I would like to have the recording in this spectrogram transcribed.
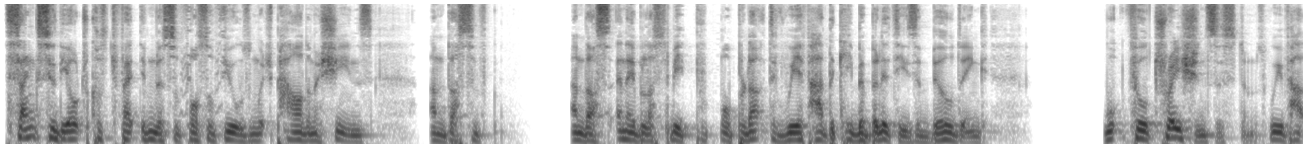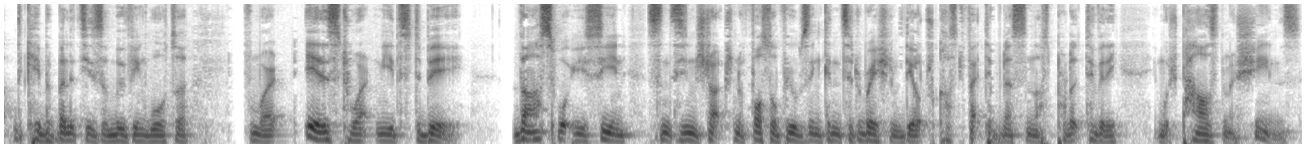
thanks to the ultra cost effectiveness of fossil fuels in which power the machines and thus have, and thus enable us to be more productive, we have had the capabilities of building filtration systems. We've had the capabilities of moving water from where it is to where it needs to be. Thus, what you've seen since the introduction of fossil fuels in consideration of the ultra cost effectiveness and thus productivity in which powers the machines,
